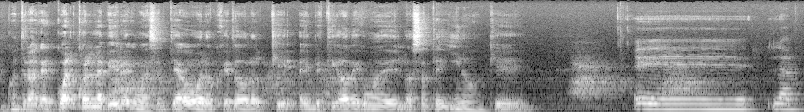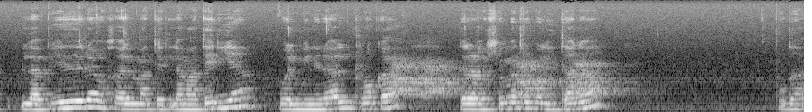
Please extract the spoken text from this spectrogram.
encuentro acá, ¿cuál, ¿cuál es la piedra como de Santiago o el objeto de que ha investigado de como de los santiaguinos que Eh, la, la piedra, o sea, el mate- la materia o el mineral, roca de la región metropolitana, puta,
